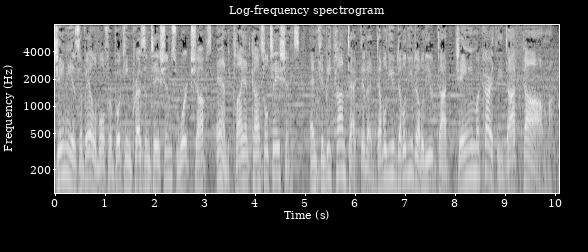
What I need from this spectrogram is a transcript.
Janie is available for booking presentations, workshops, and client consultations and can be contacted at www.janiemccarthy.com.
